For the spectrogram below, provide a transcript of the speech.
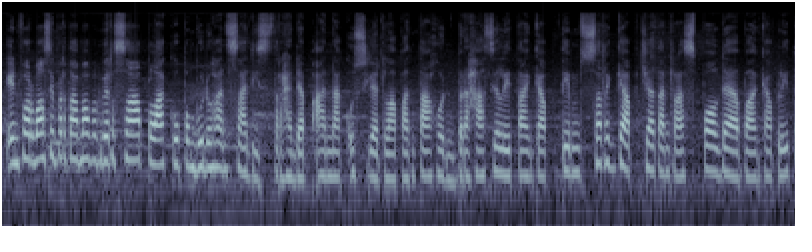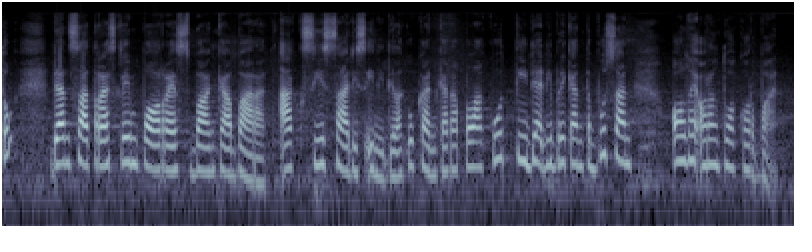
Informasi pertama pemirsa, pelaku pembunuhan sadis terhadap anak usia 8 tahun berhasil ditangkap tim Sergap Jatan Ras Polda Bangka Belitung dan Satreskrim Polres Bangka Barat. Aksi sadis ini dilakukan karena pelaku tidak diberikan tebusan oleh orang tua korban.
